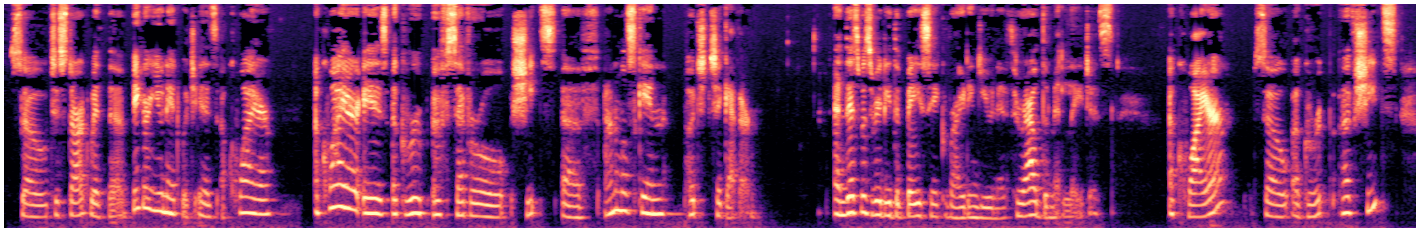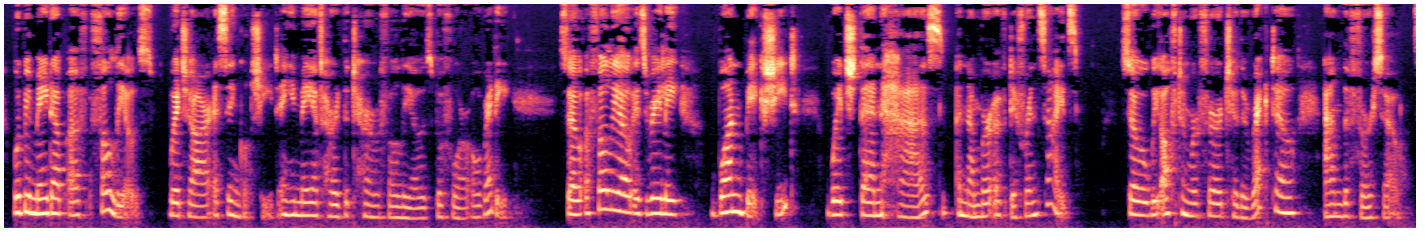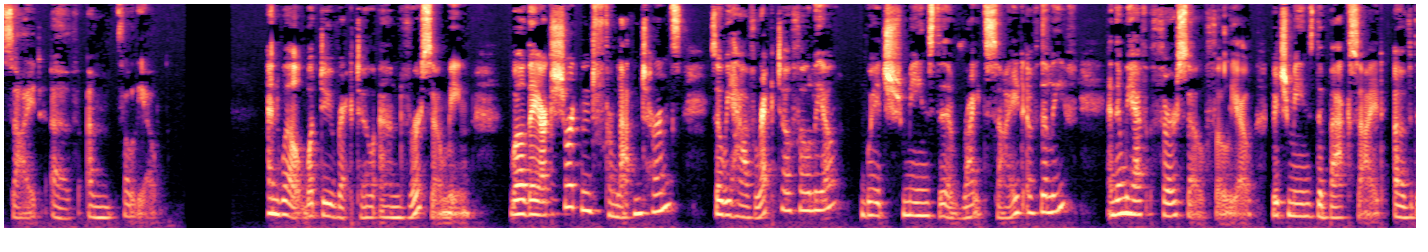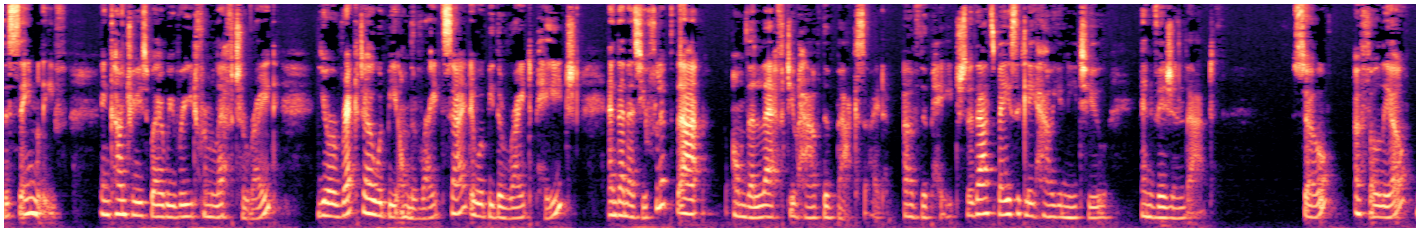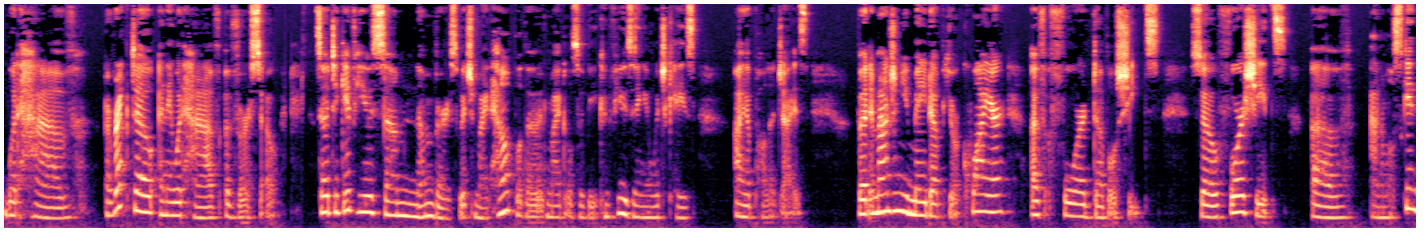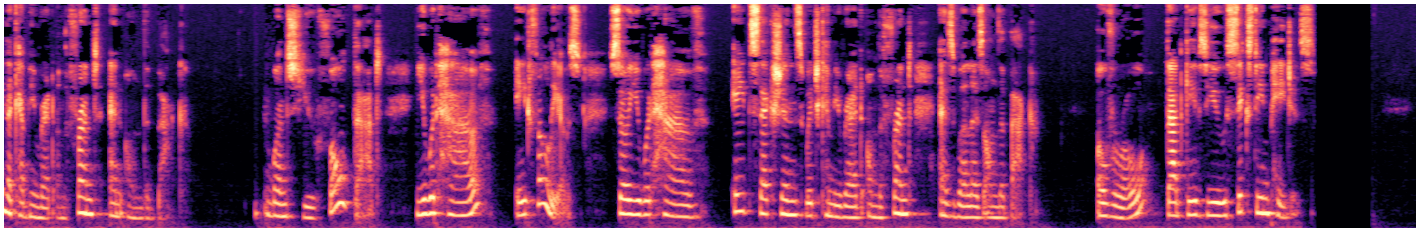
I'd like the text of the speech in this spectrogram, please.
So, to start with the bigger unit, which is a quire, a quire is a group of several sheets of animal skin put together. And this was really the basic writing unit throughout the Middle Ages. A quire, so a group of sheets, would be made up of folios, which are a single sheet, and you may have heard the term folios before already. So a folio is really one big sheet, which then has a number of different sides. So we often refer to the recto and the verso side of a folio. And well, what do recto and verso mean? Well, they are shortened from Latin terms so we have recto folio, which means the right side of the leaf. And then we have verso folio, which means the back side of the same leaf. In countries where we read from left to right, your recto would be on the right side, it would be the right page. And then as you flip that, on the left, you have the back side of the page. So that's basically how you need to envision that. So a folio would have a recto and it would have a verso. So to give you some numbers, which might help, although it might also be confusing, in which case I apologize. But imagine you made up your quire of four double sheets. So four sheets of animal skin that can be read on the front and on the back. Once you fold that, you would have eight folios. So you would have eight sections which can be read on the front as well as on the back. Overall, that gives you 16 pages.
